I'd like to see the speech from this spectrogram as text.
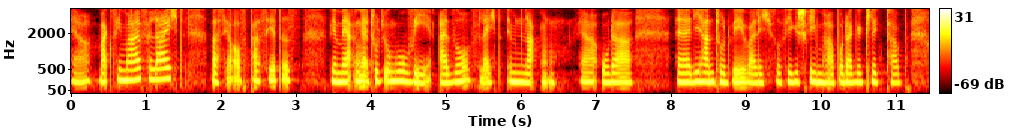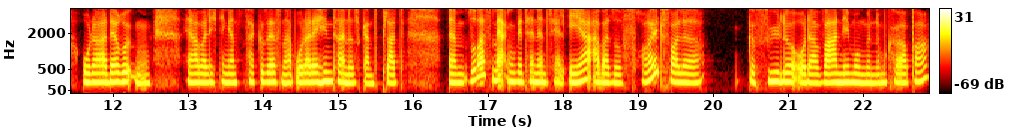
Ja, maximal vielleicht, was ja oft passiert ist, wir merken, er tut irgendwo weh, also vielleicht im Nacken, ja, oder äh, die Hand tut weh, weil ich so viel geschrieben habe oder geklickt habe, oder der Rücken, ja, weil ich den ganzen Tag gesessen habe, oder der Hintern ist ganz platt. Ähm, sowas merken wir tendenziell eher, aber so freudvolle Gefühle oder Wahrnehmungen im Körper,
